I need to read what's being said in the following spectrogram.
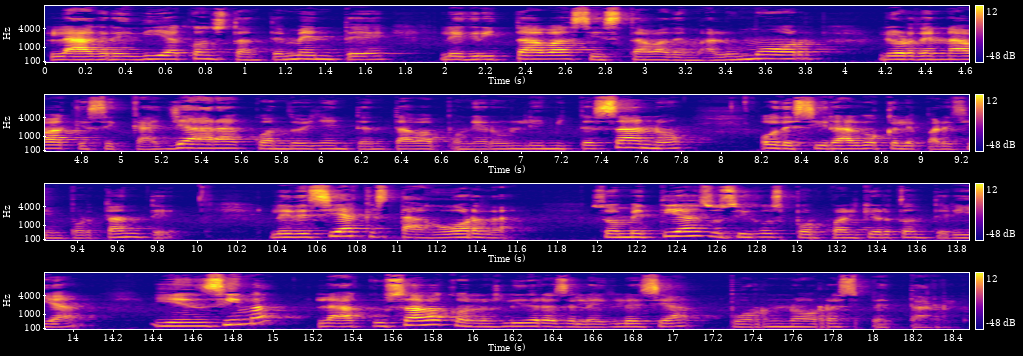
la agredía constantemente, le gritaba si estaba de mal humor, le ordenaba que se callara cuando ella intentaba poner un límite sano o decir algo que le parecía importante, le decía que está gorda, sometía a sus hijos por cualquier tontería y encima la acusaba con los líderes de la iglesia por no respetarlo.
